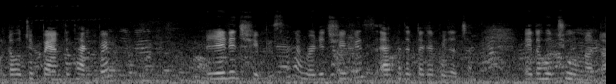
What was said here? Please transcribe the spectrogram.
ওটা হচ্ছে প্যান্টে থাকবে। রেডি থ্রি পিস হ্যাঁ রেডি থ্রি পিস এক হাজার টাকা পেয়ে যাচ্ছেন। এটা হচ্ছে ওনাটা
